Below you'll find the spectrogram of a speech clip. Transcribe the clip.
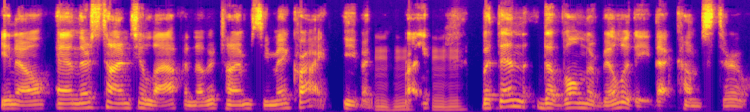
you know, and there's times you laugh and other times you may cry even, mm-hmm, right? Mm-hmm. But then the vulnerability that comes through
